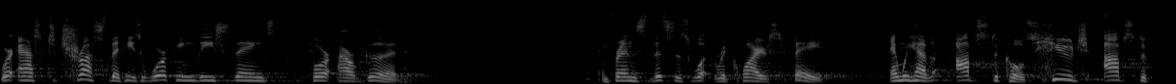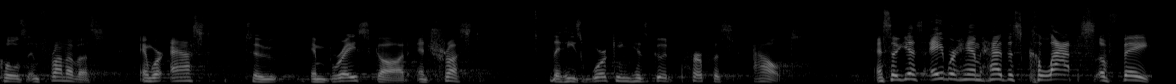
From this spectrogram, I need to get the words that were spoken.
we're asked to trust that He's working these things for our good. And friends, this is what requires faith. And we have obstacles, huge obstacles in front of us, and we're asked to embrace God and trust that He's working His good purpose out. And so, yes, Abraham had this collapse of faith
